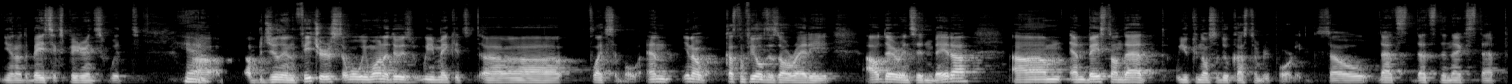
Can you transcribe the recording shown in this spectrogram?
you know the base experience with yeah. uh, a bajillion features. So what we want to do is we make it uh, flexible, and you know, custom fields is already out there. It's in beta, um, and based on that, you can also do custom reporting. So that's that's the next step,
